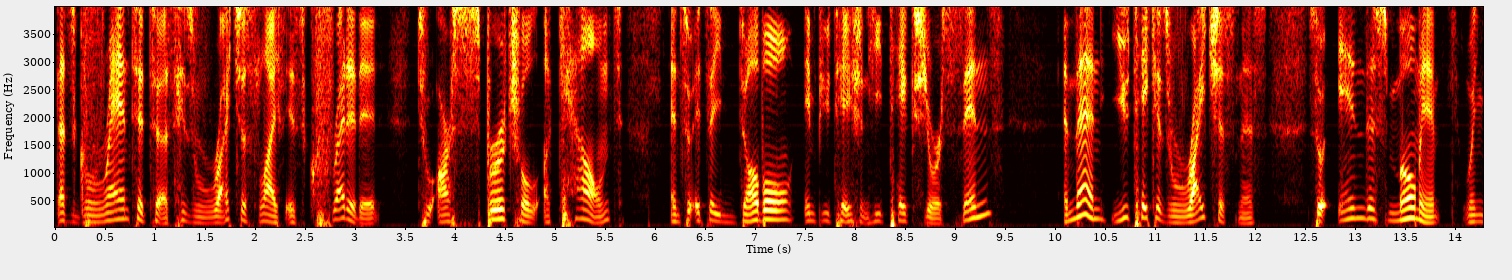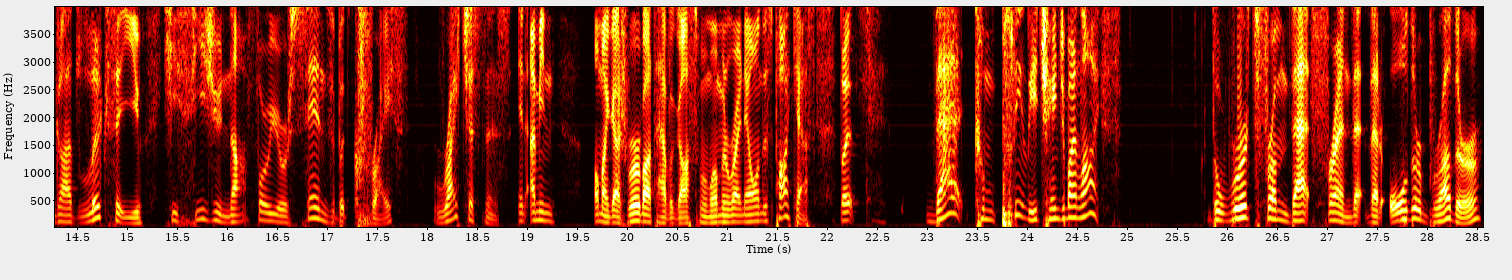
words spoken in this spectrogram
that's granted to us. His righteous life is credited to our spiritual account. And so it's a double imputation. He takes your sins and then you take his righteousness. So in this moment, when God looks at you, he sees you not for your sins, but Christ's righteousness. And I mean, oh my gosh, we're about to have a gospel moment right now on this podcast. But that completely changed my life. The words from that friend, that, that older brother,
